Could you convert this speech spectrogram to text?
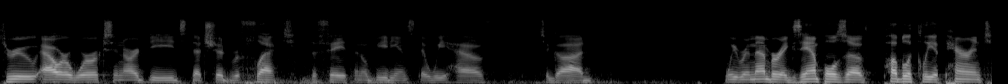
through our works and our deeds that should reflect the faith and obedience that we have to God. We remember examples of publicly apparent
